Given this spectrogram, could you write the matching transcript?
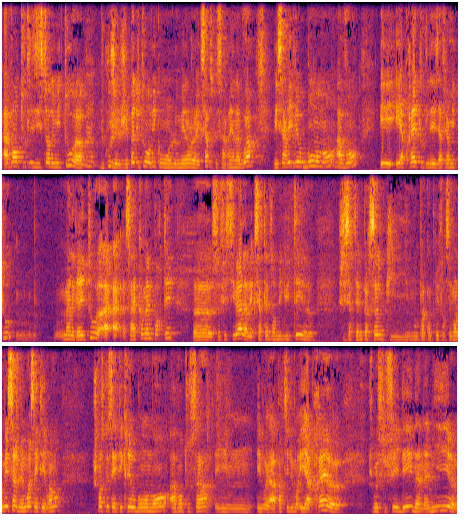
avant toutes les histoires de MeToo. Mm. Du coup, j'ai pas du tout envie qu'on le mélange avec ça parce que ça n'a rien à voir. Mais c'est arrivé au bon moment, mm. avant. Et, et, après, toutes les affaires MeToo, malgré tout, ça a quand même porté ce festival avec certaines ambiguïtés chez certaines personnes qui n'ont pas compris forcément le message. Mais moi, ça a été vraiment je pense que ça a été créé au bon moment, avant tout ça. Et, voilà, à partir du moment. Et après, euh, je me suis fait aider d'un ami euh,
